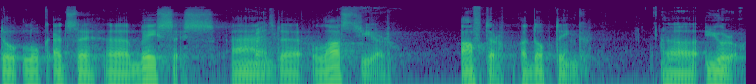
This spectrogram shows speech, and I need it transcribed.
to look at the uh, basis. And uh, last year, after adopting uh, euro,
